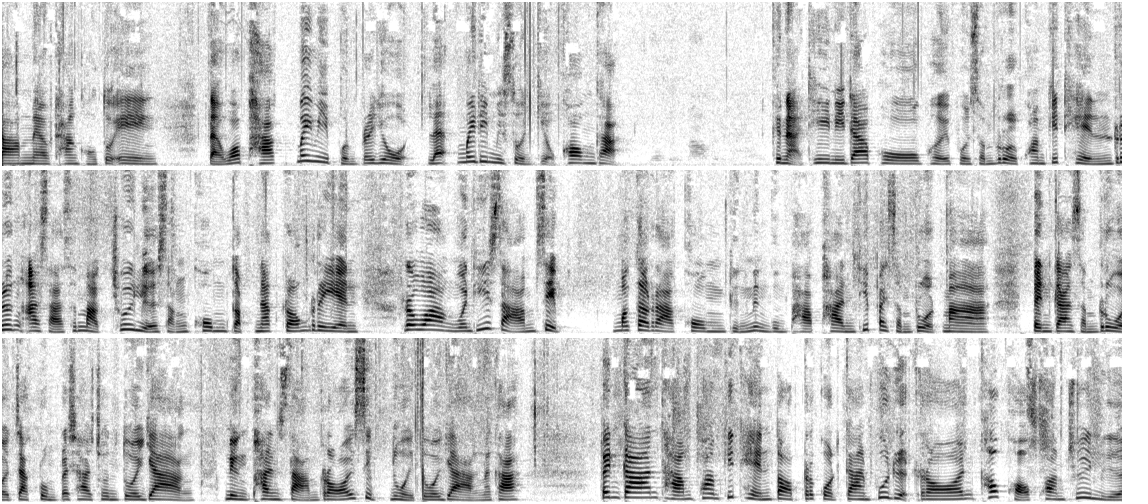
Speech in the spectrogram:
ตามแนวทางของตัวเอง แต่ว่าพักไม่มีผลประโยชน์ และไม่ได้มีส่วนเกี่ยวข้องค่ะ ขณะที่นิดาโพเผยผลสำรวจความคิดเห็นเรื่องอาสาสมัครช่วยเหลือสังคมกับนักร้องเรียน ระหว่างวันที่ 30มกราคมถึง 1 กุมภาพันธ์ที่ไปสำรวจมา เป็นการสำรวจจากกลุ่มประชาชนตัวอย่าง 1,310 หน่วยตัวอย่างนะคะ เป็นการถามความคิดเห็นต่อปรากฏการผู้เดือดร้อน เข้าขอความช่วยเหลือ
